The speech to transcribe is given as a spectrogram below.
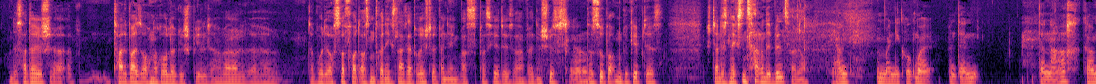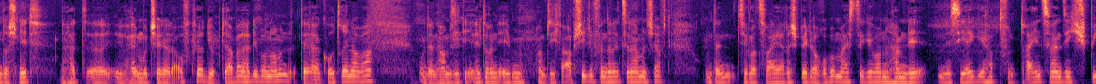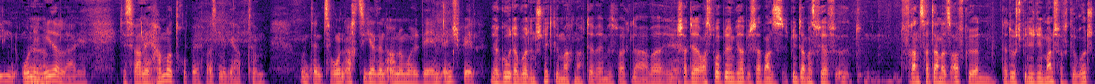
Und das hat natürlich äh, teilweise auch eine Rolle gespielt, ja, weil äh, da wurde auch sofort aus dem Trainingslager berichtet, wenn irgendwas passiert ist. Ja. Wenn eine Schüssel ja. super umgekippt ist, stand es nächsten Tag in der Bildzeitung. Ja, und, und meine, guck mal, und dann danach kam der Schnitt hat äh, Helmut Schön hat aufgehört, Jupp Derwal hat übernommen, der Co-Trainer war. Und dann haben sie die Älteren eben, haben sich verabschiedet von der Nationalmannschaft. Und dann sind wir zwei Jahre später Europameister geworden und haben eine, eine Serie gehabt von 23 Spielen ohne ja. Niederlage. Das war eine Hammertruppe, was wir gehabt haben. Und dann 82 ja dann auch nochmal WM-Endspiel. Ja gut, da wurde ein Schnitt gemacht nach der WM, das war klar. Aber ja. ich hatte ja auch das Problem gehabt, ich, damals, ich bin damals, für, Franz hat damals aufgehört, dadurch bin ich in die Mannschaft gerutscht.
